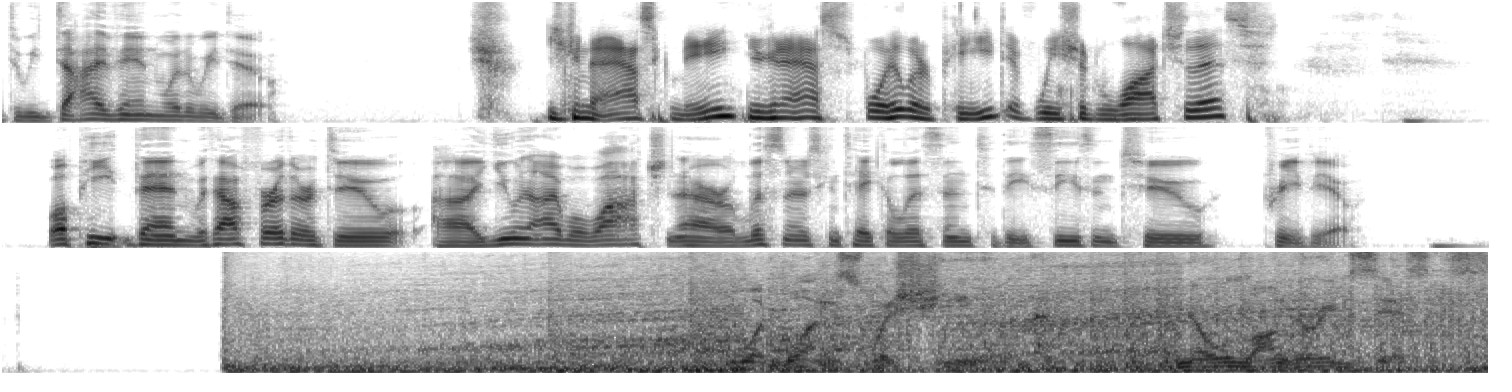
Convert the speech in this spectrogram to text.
do we dive in? What do we do? You can ask me. You're to ask Spoiler Pete if we should watch this. Well, Pete, then without further ado, uh, you and I will watch, and our listeners can take a listen to the season two preview. What once was S.H.I.E.L.D. no longer exists.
